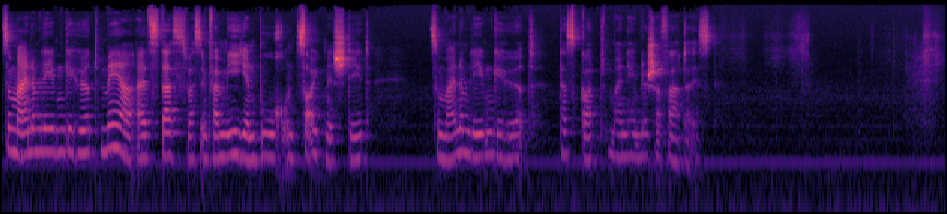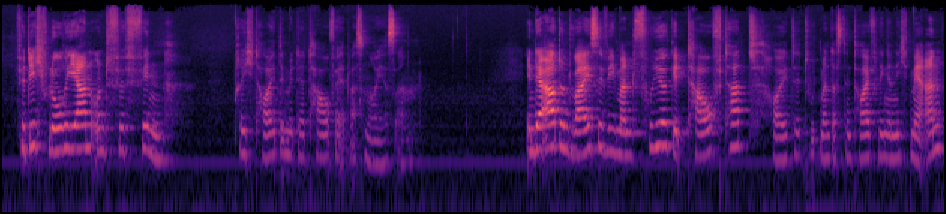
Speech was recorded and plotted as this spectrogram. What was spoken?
zu meinem Leben gehört mehr als das, was im Familienbuch und Zeugnis steht. Zu meinem Leben gehört, dass Gott mein himmlischer Vater ist. Für dich, Florian, und für Finn bricht heute mit der Taufe etwas Neues an. In der Art und Weise, wie man früher getauft hat, heute tut man das den Täuflingen nicht mehr an,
